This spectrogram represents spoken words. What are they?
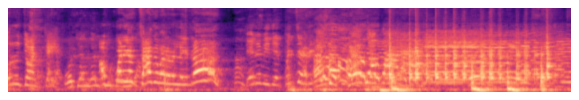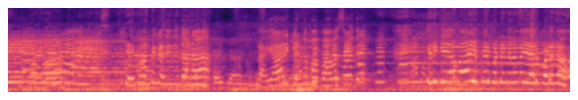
ஒரு ஜான் செயல் அப்படியும் சாகு வரவில்லை என்றால் தெருவீதியில் பிச்சை எனக்கு வந்த கதை இதுதானா நான் யாருக்கு என்னம்மா பாவம் செய்தேன் இதுக்கு ஏமா இப்பேற்பட்ட நிலைமை ஏற்படணும்.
